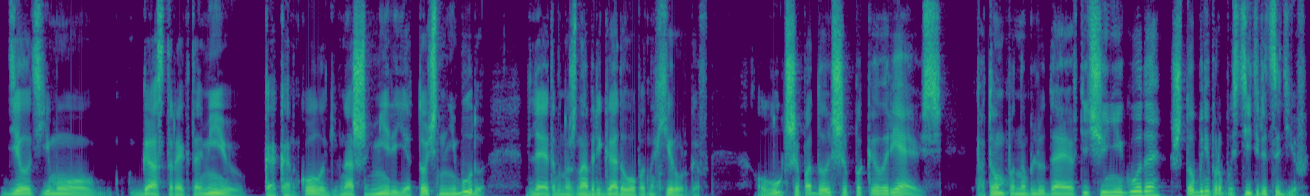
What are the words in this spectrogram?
Делать ему гастроэктомию, как онкологи в нашем мире, я точно не буду. Для этого нужна бригада опытных хирургов. Лучше подольше поковыряюсь, потом понаблюдаю в течение года, чтобы не пропустить рецидив.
